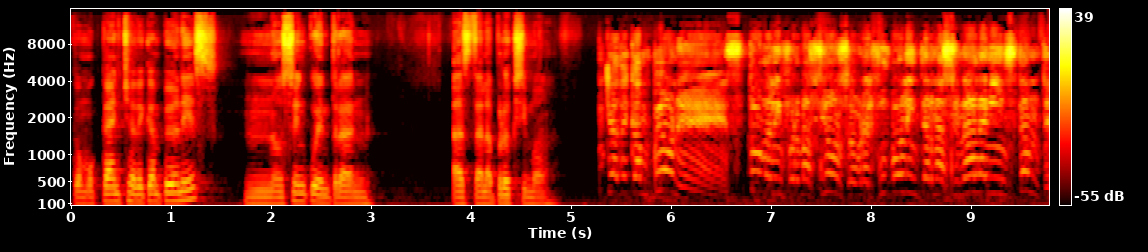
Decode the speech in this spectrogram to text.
como cancha de campeones, nos encuentran. Hasta la próxima. Cancha de Campeones. Toda la información sobre el internacional en instante,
